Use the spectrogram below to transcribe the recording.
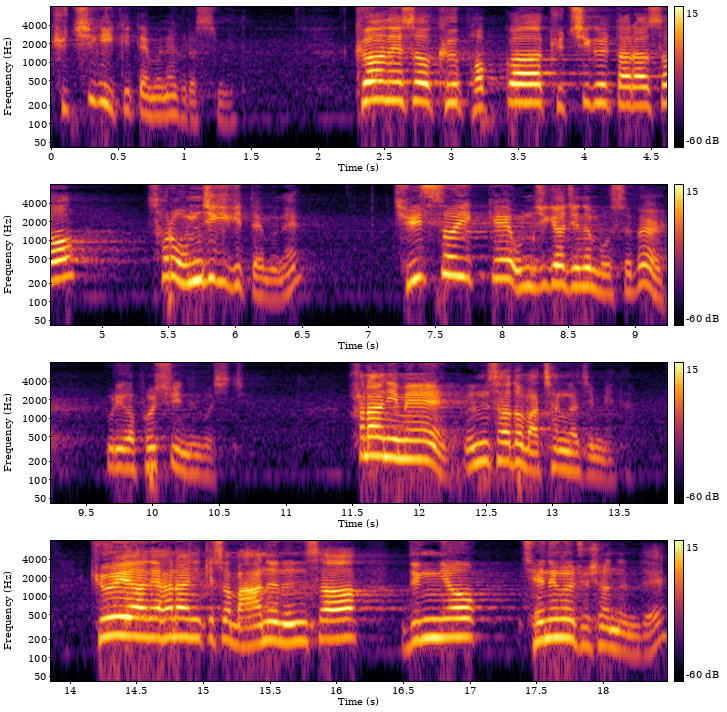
규칙이 있기 때문에 그렇습니다. 그 안에서 그 법과 규칙을 따라서 서로 움직이기 때문에 질서 있게 움직여지는 모습을 우리가 볼 수 있는 것이죠. 하나님의 은사도 마찬가지입니다. 교회 안에 하나님께서 많은 은사, 능력, 재능을 주셨는데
